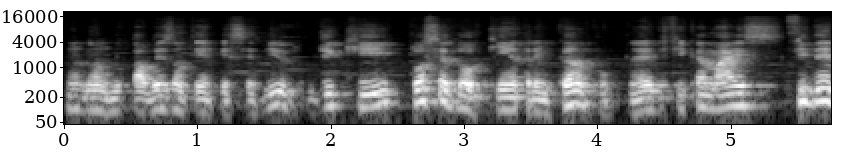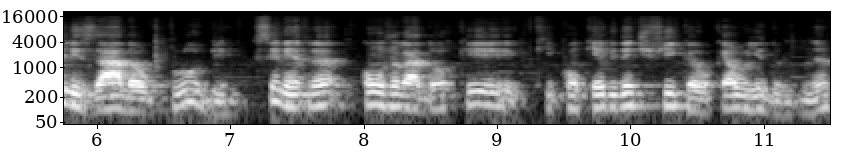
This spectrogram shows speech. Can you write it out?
não, talvez não tenha percebido, de que torcedor que entra em campo, né, ele fica mais fidelizado ao clube se ele entra com um jogador que, que com quem ele identifica, o que é o ídolo, né?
